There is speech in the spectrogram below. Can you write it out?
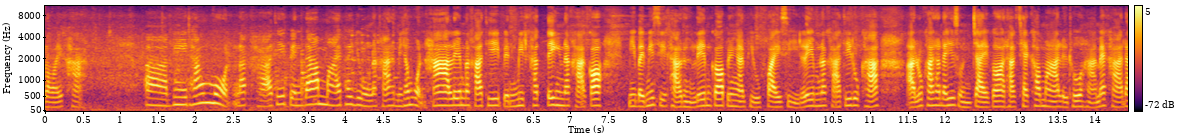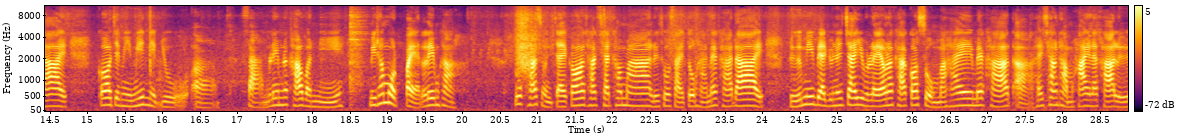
800 ค่ะอ่ามีทั้งหมดนะคะที่เป็นด้ามไม้พยุงนะคะ มีทั้งหมด 5 เล่มนะคะ ที่เป็นมีดคัตติ้งนะคะ ก็มีใบมีดสีขาวหนึ่งเล่มก็เป็นงานผิวไฟสี่เล่มนะคะ ที่ลูกค้าลูกค้าท่านใดที่สนใจก็ทักแชทเข้ามาหรือโทรหาแม่ค้าได้ ก็จะมีมีดเน็บอยู่สามเล่มนะคะ วันนี้มีทั้งหมด 8 เล่มค่ะ ลูกค้าสนใจก็ทักแชทเข้ามา หรือโทรสายตรงหาแม่ค้าได้ หรือมีแบบอยู่ในใจอยู่แล้วนะคะ ก็ส่งมาให้แม่ค้าอ่าให้ช่างทำให้นะคะ หรือ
